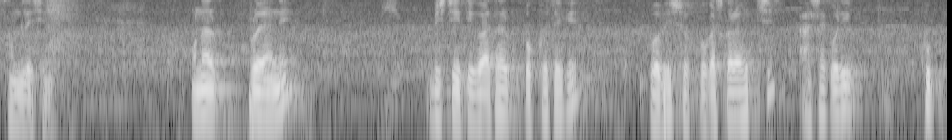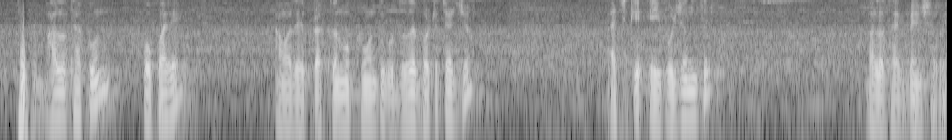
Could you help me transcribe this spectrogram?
সামলেছেন। ওনার প্রয়াণে বৃষ্টি ইতিকথার পক্ষ থেকে গভীর শোক প্রকাশ করা হচ্ছে। আশা করি খুব ভালো থাকুন ওপারে আমাদের প্রাক্তন মুখ্যমন্ত্রী বুদ্ধদেব ভট্টাচার্য। আজকে এই পর্যন্ত। ভালো থাকবেন সবাই।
